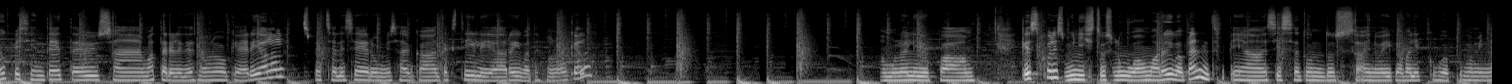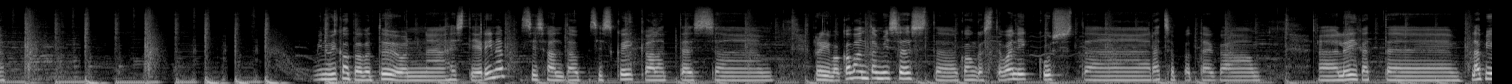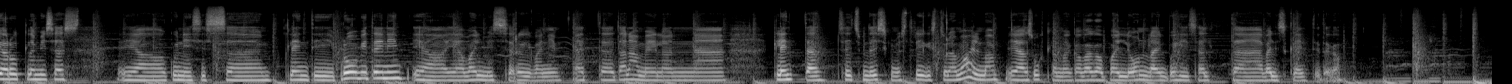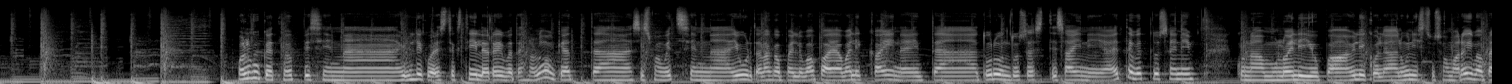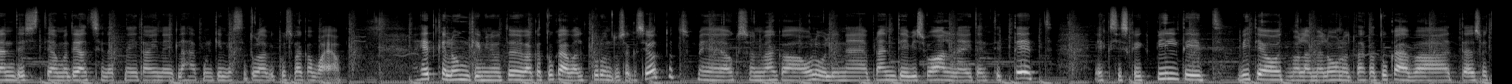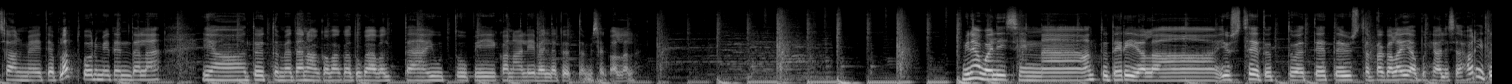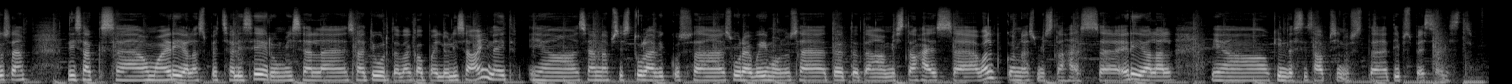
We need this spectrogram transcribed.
õppisin TTÜ-s materjalitehnoloogia erialal spetsialiseerumisega tekstiili- ja rõivatehnoloogiale. mul oli juba keskkoolis unistus luua oma rõivabränd ja siis see tundus ainuõige valik, kuhu õppima minna minu igapäevatöö on hästi erinev, sisaldab siis kõike alates rõiva kavandamisest, kangaste valikust, rätsepatega lõigete läbiarutlemisest ja kuni siis kliendi proovideni ja, ja valmis rõivani, et täna meil on kliente seitsmeteistkümnest riigist üle maailma ja suhtleme ka väga palju online põhiselt välisklientidega olgugi, et ma õppisin ülikoolis tekstiil- ja rõivatehnoloogiat, siis ma võtsin juurde väga palju vaba ja valikaineid turundusest disaini ja ettevõtluseni, kuna mul oli juba ülikooli ajal unistus oma rõivabrändist ja ma teadsin, et neid aineid läheb mul kindlasti tulevikus väga vaja hetkel ongi minu töö väga tugevalt turundusega seotud, meie jaoks on väga oluline brändi visuaalne identiteet ehk siis kõik pildid, videod, me oleme loonud väga tugevad sotsiaalmeedia platvormid endale ja töötame täna ka väga tugevalt Youtube'i kanali väljatöötamise kallal mina valisin äh, antud eriala just seetõttu, et TTÜ-st saab väga laiapõhjalise hariduse. lisaks äh, oma eriala spetsialiseerumisele saad juurde väga palju lisaaineid ja see annab siis tulevikus äh, suure võimaluse töötada mis tahes valdkonnas, mis tahes erialal ja kindlasti saab sinust tippspetsialist.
